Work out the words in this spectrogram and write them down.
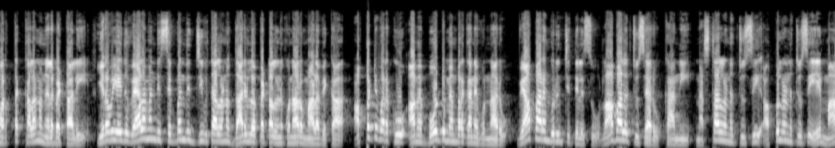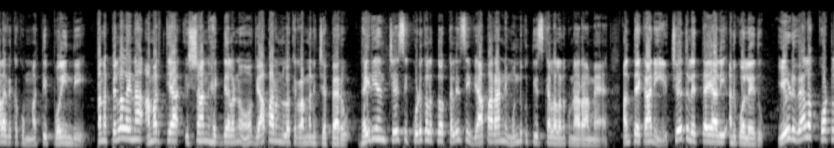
భర్త కలను నిలబెట్టాలి. ఇరవై ఐదు వేల మంది సిబ్బంది జీవితాలను దారిలో పెట్టాలనుకున్నారు మాళవిక. అప్పటి వరకు ఆమె బోర్డు మెంబర్గానే ఉన్నారు. వ్యాపారం గురించి తెలుసు లాభాలు చూశారు కానీ నష్టాలను చూసి అప్పులను చూసి మాళవికకు మత్తి పోయింది. తన పిల్లలైన అమర్త్య ఇషాన్ హెగ్దేలను వ్యాపారంలోకి రమ్మని చెప్పారు. ధైర్యం చేసి కొడుకులతో కలిసి వ్యాపారాన్ని ముందుకు తీసుకెళ్ళాలనుకున్నారు ఆమె. అంతేకాని చేతులెత్తేయాలి అనుకోలేదు. ఏడు వేల కోట్ల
